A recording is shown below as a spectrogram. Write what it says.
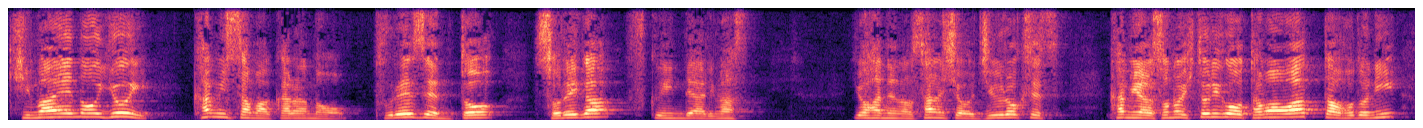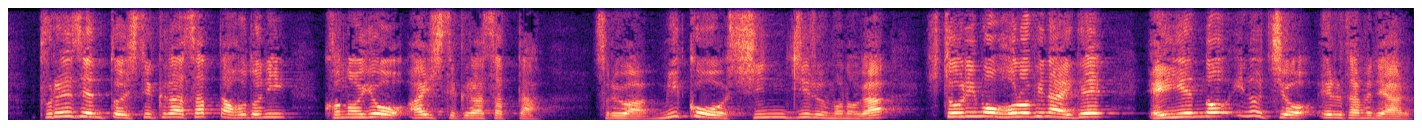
気前の良い神様からのプレゼント、それが福音であります。ヨハネの3章16節神はその一人子を賜ったほどに、プレゼントしてくださったほどに、この世を愛してくださった。それは御子を信じる者が一人も滅びないで永遠の命を得るためである。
